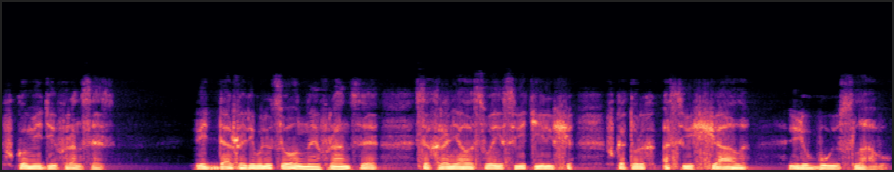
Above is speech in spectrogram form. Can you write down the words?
в комедии «Францез». Ведь даже революционная Франция сохраняла свои святилища, в которых освещала любую славу.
